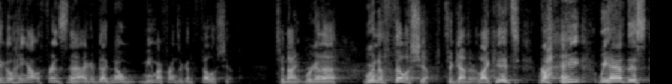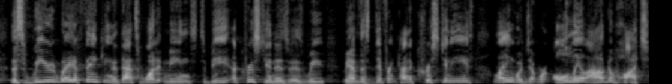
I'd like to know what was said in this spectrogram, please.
to go hang out with friends tonight. I to be like, no, me and my friends are to fellowship tonight. We're to we're in a fellowship together. Like it's right. We have this, this weird way of thinking that that's what it means to be a Christian is, is we, we have this different kind of Christianese language that we're only allowed to watch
